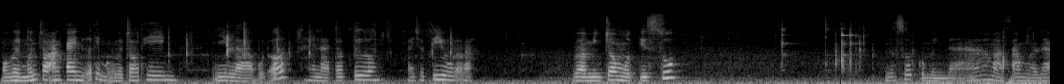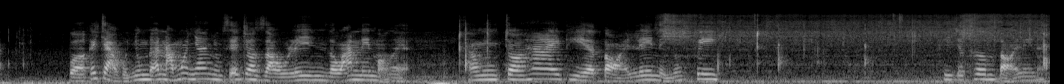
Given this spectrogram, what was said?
Mọi người muốn cho ăn cay nữa thì mọi người cho thêm, như là bột ớt hay là cho tương hay cho tiêu nữa vào và mình cho một tí súp. Nước sốt của mình đã hòa xong rồi đấy của cái chảo của nhung đã nóng rồi nhá, nhung sẽ cho dầu lên, dầu ăn lên mọi người ạ. Xong cho hai thìa tỏi lên để nhung phi. Phi cho thơm tỏi lên đấy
